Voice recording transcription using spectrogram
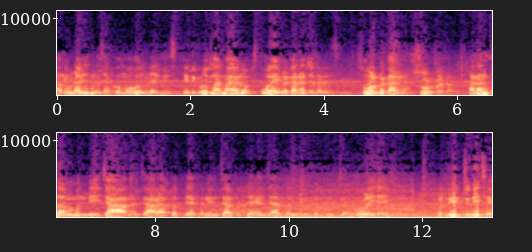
આ તો ઉડાડી દીધું છે આખો મોહ જ ઉડાડી દીધો છે. તેથી ક્રોધમાનમાં આવેલો ઓળાઈ પ્રકારના છે તારે સોળ પ્રકારના. સોળ પ્રકાર. અનંતાનું મંદિર ચાર ચાર અને ચાર પ્રત્યેક ચાર પ્રત્યેક ઓળી જાય છે. પણ રીત જુદી છે.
